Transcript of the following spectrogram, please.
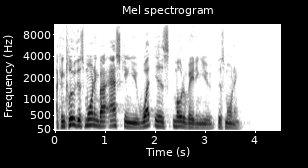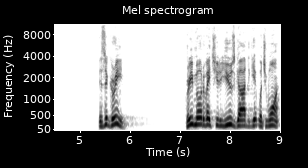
I conclude this morning by asking you what is motivating you this morning? Is it greed? Greed motivates you to use God to get what you want,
